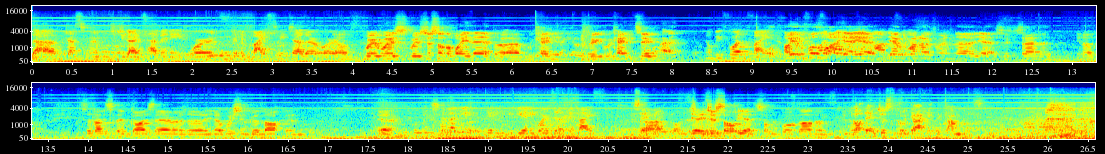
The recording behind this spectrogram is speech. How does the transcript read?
uh, dressing room? Did you guys have any words of advice to each other, or? Um, we, we, was, we was just on the way there, but um, we came we, we came to. No, before the fight. Oh yeah, before, before the fight. Yeah, yeah, yeah. We went over and uh, yeah, shook his hand and you know said hello to them guys there and uh, you know wish them good luck and yeah. So. About you, did he give you any words of advice? Uh, yeah, just told yeah, something well done and. You got there just as the guy hit the canvas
